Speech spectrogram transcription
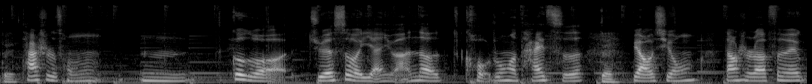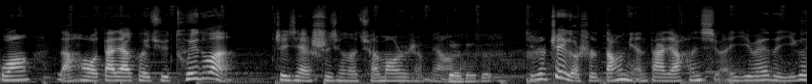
对他是从嗯各个角色演员的口中的台词、对表情、当时的氛围光，然后大家可以去推断这件事情的全貌是什么样的。对对对其实这个是当年大家很喜欢 EV 的一个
